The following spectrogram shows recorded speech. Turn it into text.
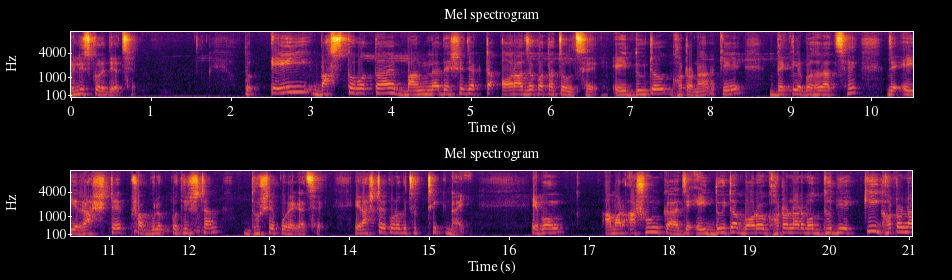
রিলিজ করে দিয়েছে। তো এই বাস্তবতায় বাংলাদেশে যে একটা অরাজকতা চলছে, এই দুটো ঘটনাকে দেখলে বোঝা যাচ্ছে যে এই রাষ্ট্রের সবগুলো প্রতিষ্ঠান ধসে পড়ে গেছে। এই রাষ্ট্রের কোনো কিছু ঠিক নাই। এবং আমার আশঙ্কা যে এই দুইটা বড় ঘটনার মধ্য দিয়ে কি ঘটনা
